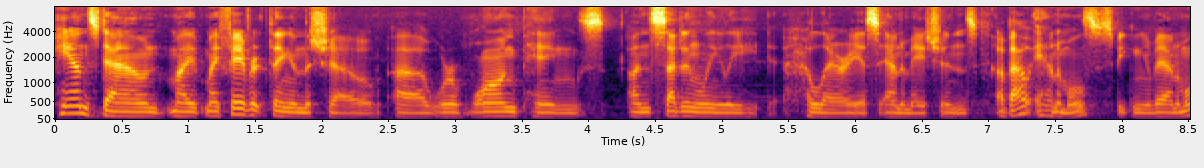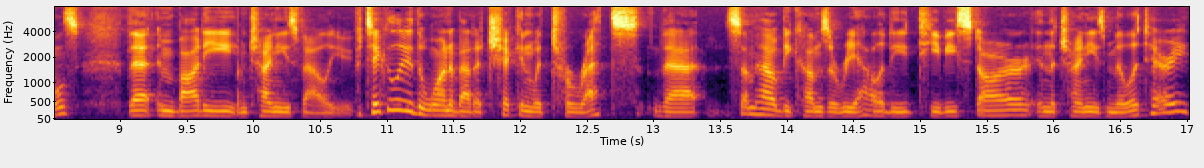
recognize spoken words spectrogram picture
hands down, my, my favorite thing in the show uh, were Wong Ping's unsettlingly hilarious animations about animals, speaking of animals, that embody Chinese value, particularly the one about a chicken with Tourette's that somehow becomes a reality TV star in the Chinese military,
